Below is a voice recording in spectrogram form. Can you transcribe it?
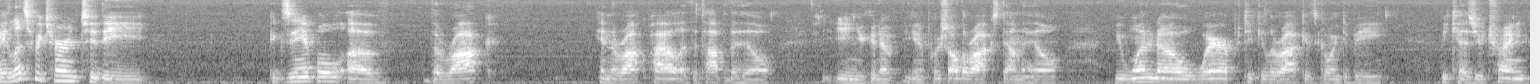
Okay, let's return to the example of the rock in the rock pile at the top of the hill. And you're gonna you're gonna push all the rocks down the hill. You want to know where a particular rock is going to be because you're trying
